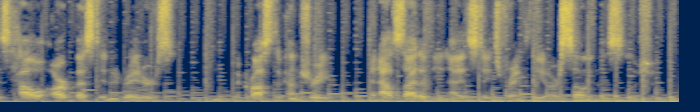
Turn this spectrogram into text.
is how our best integrators across the country and outside of the United States, frankly, are selling this solution.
